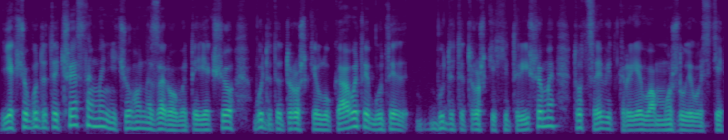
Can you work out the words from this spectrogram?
Якщо будете чесними, нічого не заробите. Якщо будете трошки лукавити, будете, будете трошки хитрішими, то це відкриє вам можливості.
